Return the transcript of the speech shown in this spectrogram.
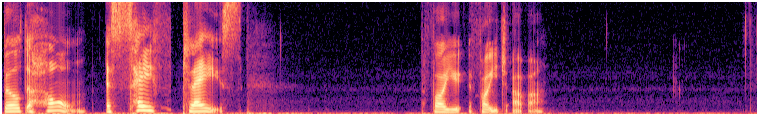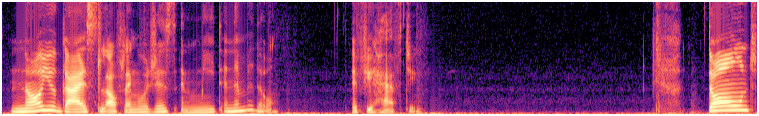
build a home, a safe place for you for each other. Know you guys' love languages and meet in the middle if you have to. Don't,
